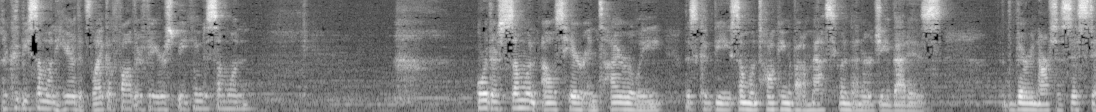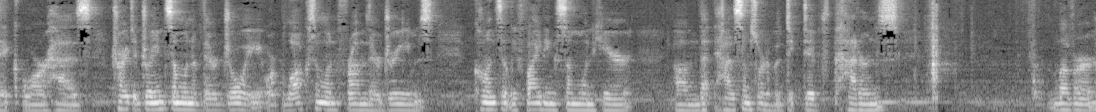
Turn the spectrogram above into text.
there could be someone here that's like a father figure speaking to someone. Or there's someone else here entirely. This could be someone talking about a masculine energy that is very narcissistic or has tried to drain someone of their joy or block someone from their dreams, constantly fighting someone here um, that has some sort of addictive patterns. Lover,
